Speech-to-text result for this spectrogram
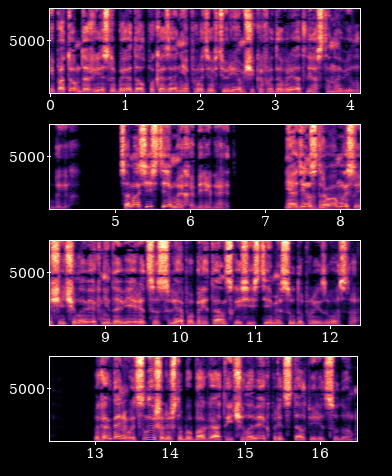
И потом, даже если бы я дал показания против тюремщиков, это вряд ли остановило бы их. Сама система их оберегает. Ни один здравомыслящий человек не доверится слепо британской системе судопроизводства. Вы когда-нибудь слышали, чтобы богатый человек предстал перед судом?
